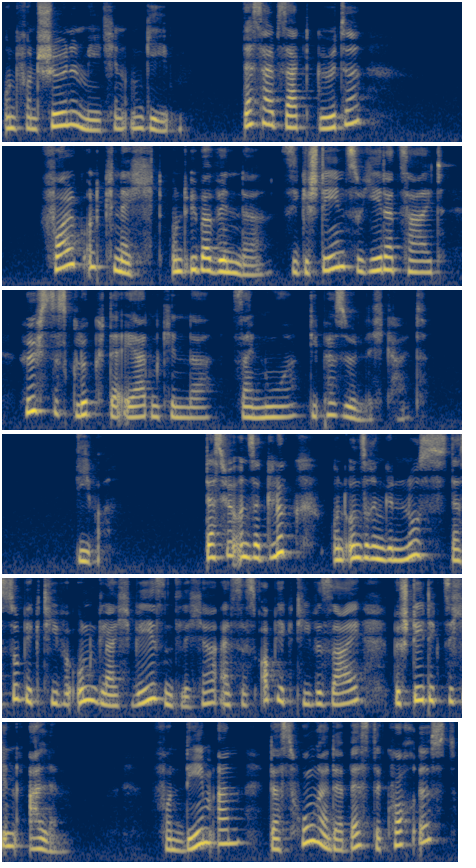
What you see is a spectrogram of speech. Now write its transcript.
und von schönen Mädchen umgeben. Deshalb sagt Goethe Volk und Knecht und Überwinder, sie gestehen zu jeder Zeit, höchstes Glück der Erdenkinder sei nur die Persönlichkeit. Diva. Dass für unser Glück und unseren Genuss das Subjektive ungleich wesentlicher als das Objektive sei, bestätigt sich in allem. Von dem an, dass Hunger der beste Koch ist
